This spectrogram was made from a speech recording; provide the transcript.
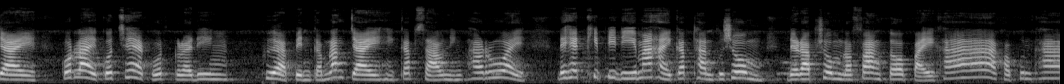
ใจ กดไลค์กดแชร์กดกระดิ่งเพื่อเป็นกำลังใจให้กับสาวหนิงพารวย ได้เฮ็ดคลิปดีๆ มาให้กับท่านผู้ชม ได้รับชมรับฟังต่อไปค่ะ ขอบคุณค่ะ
